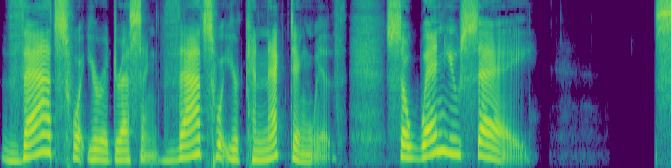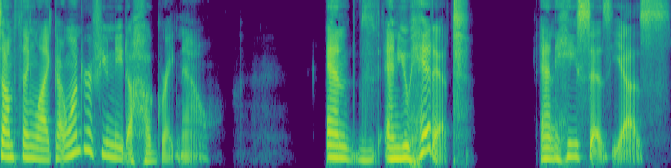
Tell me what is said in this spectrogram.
That's what you're addressing. That's what you're connecting with. So when you say something like, I wonder if you need a hug right now, and, and you hit it, and he says yes,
